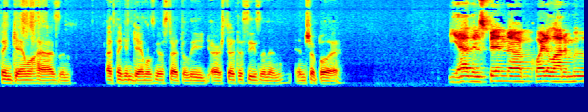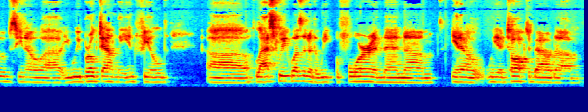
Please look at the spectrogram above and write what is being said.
than Gamel has, and I think in Gamel's going to start the league or start the season in in AAA. Yeah, there's been uh, quite a lot of moves. You know, uh, we broke down the infield uh, last week was it or the week before, and then um, you know we had talked about um,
